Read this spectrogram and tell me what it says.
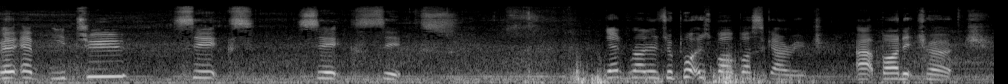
Uh, um, two, six, six, six. Dead runner to Potter's Bar Bus Garage at Barnet Church.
